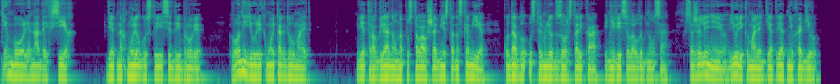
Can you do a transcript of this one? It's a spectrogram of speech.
Тем более надо их всех. Дед нахмурил густые седые брови. Вон и Юрик мой так думает. Ветров глянул на пустовавшее место на скамье, куда был устремлен взор старика, и невесело улыбнулся. К сожалению, Юрик в маленький отряд не входил.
